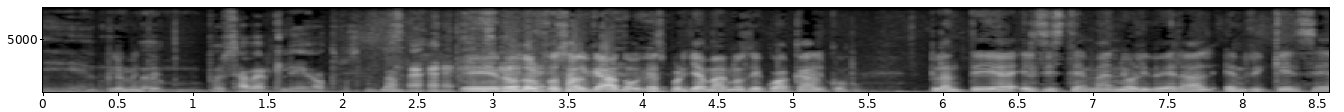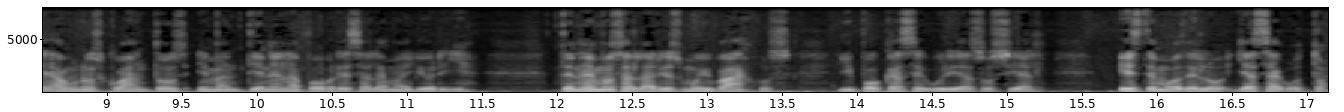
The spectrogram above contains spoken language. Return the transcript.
eh, Clemente. Pues a ver, lee otros. Eh, Rodolfo Salgado, gracias por llamarnos de Coacalco plantea el sistema neoliberal enriquece a unos cuantos y mantiene en la pobreza a la mayoría. Tenemos salarios muy bajos y poca seguridad social. Este modelo ya se agotó.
